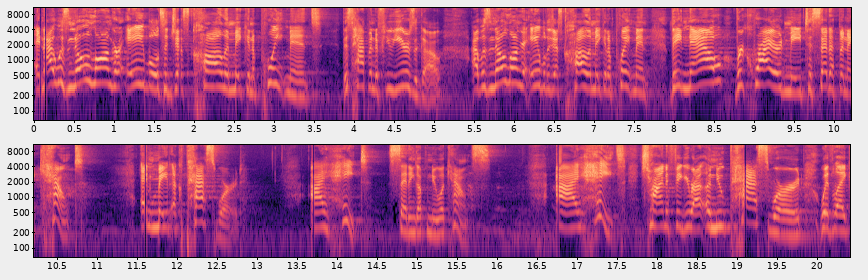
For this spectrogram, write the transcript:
And I was no longer able to just call and make an appointment. This happened a few years ago. I was no longer able to just call and make an appointment. They now required me to set up an account and made a password. I hate setting up new accounts. I hate trying to figure out a new password with like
